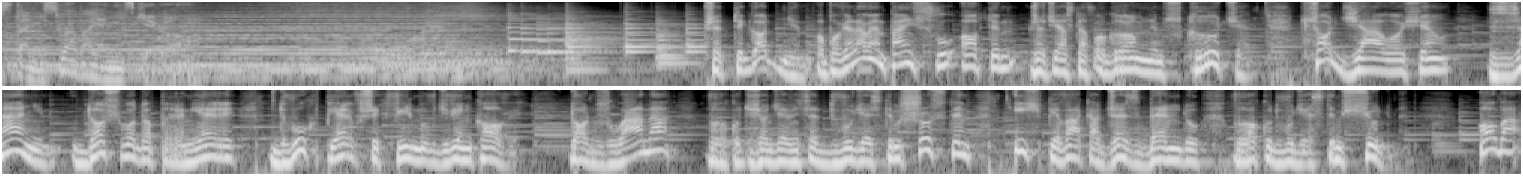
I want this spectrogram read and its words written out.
Stanisława Janickiego. Przed tygodniem opowiadałem Państwu o tym, rzecz jasna w ogromnym skrócie, co działo się zanim doszło do premiery dwóch pierwszych filmów dźwiękowych Don Juana w roku 1926 i śpiewaka jazz bandu w roku 27. Oba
